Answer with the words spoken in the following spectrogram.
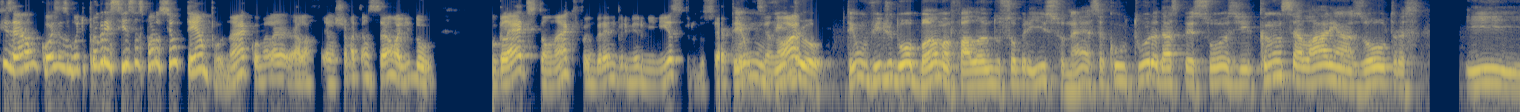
fizeram coisas muito progressistas para o seu tempo, né? Como ela, ela, ela chama atenção ali do, do Gladstone, né? Que foi um grande primeiro-ministro do século tem um XIX. Vídeo, tem um vídeo do Obama falando sobre isso, né? Essa cultura das pessoas de cancelarem as outras e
